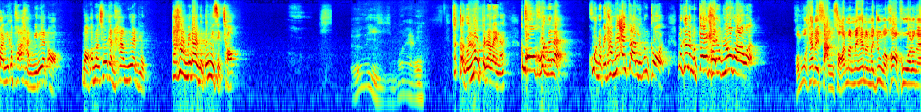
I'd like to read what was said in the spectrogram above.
ตอนนี้กระเพาะอาหารมีเลือดออก หมอกำลังช่วยกันห้ามเลือดอยู่ ถ้าห้ามไม่ได้หนูก็มีสิทธิ์ช็อก เอ้ยแม่งถ้าเกิดว่าลูกเป็นอะไรนะ ก็เพราะว่าคุณนั่นแหละ คุณน่ะไปทำให้ไอ้จารึกมันโกรธ มันก็เลยมาแก้แค้นกับลูกเราอะผมก็แค่ไปสั่งสอนมันไม่ให้มันมายุ่งกับครอบครัวแล้วไง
